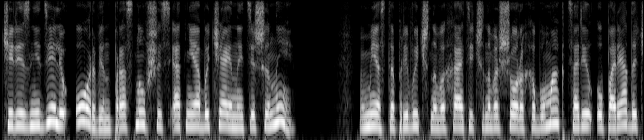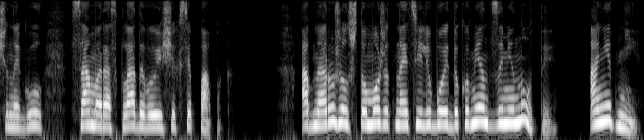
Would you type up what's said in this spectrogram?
Через неделю Орвин, проснувшись от необычайной тишины, вместо привычного хаотичного шороха бумаг царил упорядоченный гул самораскладывающихся папок обнаружил, что может найти любой документ за минуты, а не дни.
